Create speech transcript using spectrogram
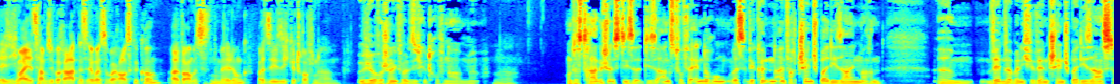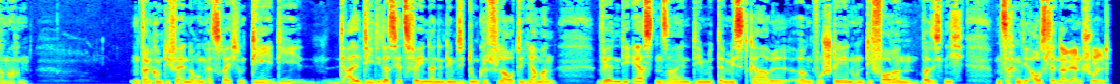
ich meine, jetzt haben sie beraten, ist irgendwas dabei rausgekommen? Aber warum ist das eine Meldung? Weil sie sich getroffen haben. ja, wahrscheinlich, weil sie sich getroffen haben, ja. Ja. Und das Tragische ist diese, diese Angst vor Veränderung. Weißt, du, wir könnten einfach Change by Design machen. Ähm, werden wir aber nicht. Wir werden Change by Disaster machen. Und dann kommt die Veränderung erst recht. Und die, die, all die, die das jetzt verhindern, indem sie Dunkelflaute jammern, werden die ersten sein, die mit der Mistgabel irgendwo stehen und die fordern, weiß ich nicht, und sagen, die Ausländer wären schuld.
